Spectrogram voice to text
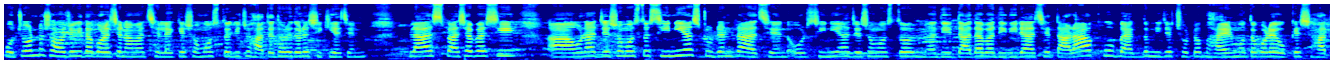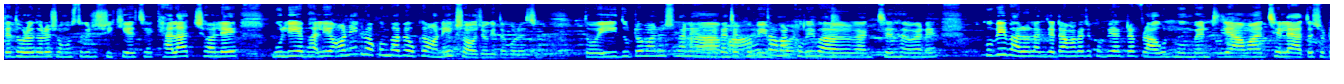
প্রচণ্ড সহযোগিতা করেছেন আমার ছেলেকে, সমস্ত কিছু হাতে ধরে ধরে শিখিয়েছেন। প্লাস পাশাপাশি ওনার যে সমস্ত সিনিয়র স্টুডেন্টরা আছেন, ওর সিনিয়র যে সমস্ত দাদা বা দিদিরা আছে তারা খুব একদম নিজের ছোট ভাইয়ের মতো করে ওকে হাতে ধরে ধরে সমস্ত কিছু শিখিয়েছে। খেলার ছলে বুলিয়ে ভালিয়ে অনেক রকমভাবে ওকে অনেক সহযোগিতা করেছে। তো এই দুটো মানুষ মানে আমার কাছে খুবই আমার খুবই ভালো লাগছে। মানে খুবই ভালো লাগছে। এটা আমার কাছে খুবই একটা প্রাউড মুভমেন্ট যে আমার ছেলে এত ছোট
